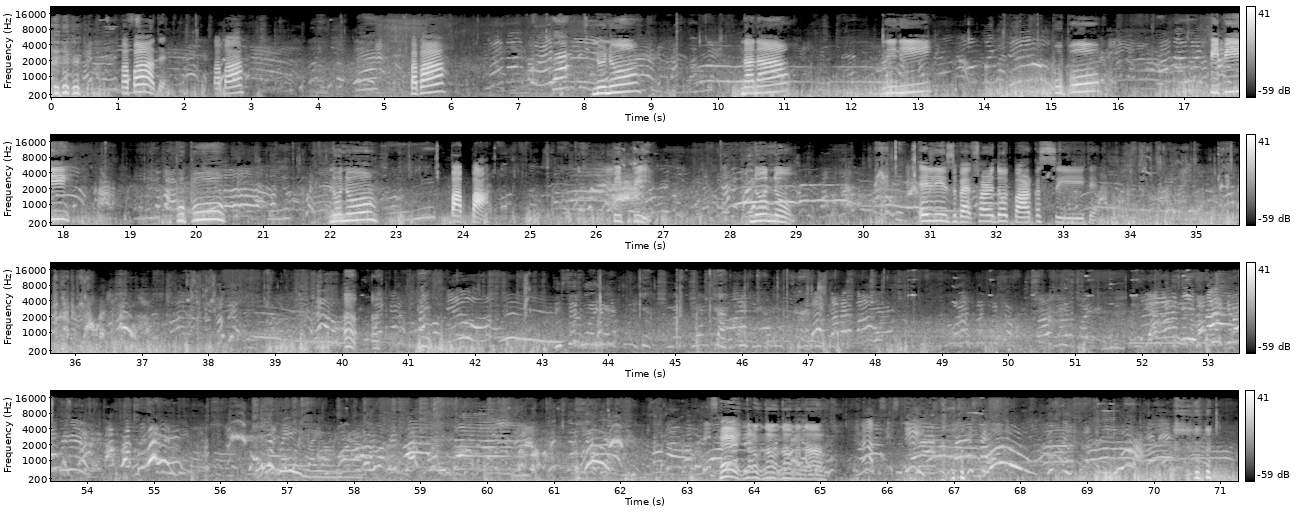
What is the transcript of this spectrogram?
Papa te. Papa. Papa. Nunu. Nanau. Nini. Pupu. Pipi. Pupu. Nunu. Papa. Pipi. Nunu. Elizabeth Fardo Park City. Hey, no, no, no, no, no. Look.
